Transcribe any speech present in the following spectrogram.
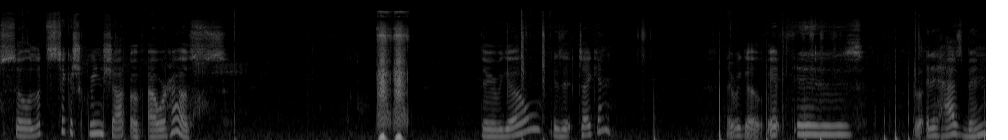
So let's take a screenshot of our house. There we go. Is it taken? There we go. It is. It has been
